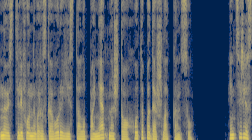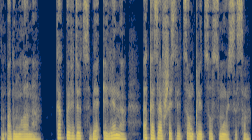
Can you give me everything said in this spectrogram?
но из телефонного разговора ей стало понятно, что охота подошла к концу. «Интересно», — подумала она, — «как поведет себя Елена, оказавшись лицом к лицу с Мойсесом?»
